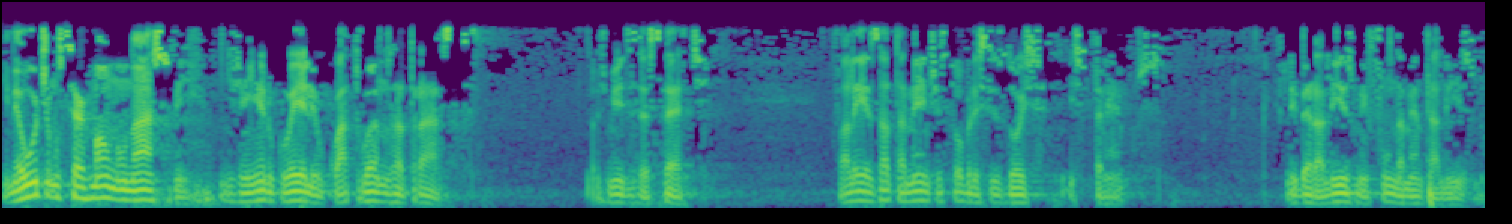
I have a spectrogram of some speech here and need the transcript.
E meu último sermão no NASP, Engenheiro Coelho, quatro anos atrás, 2017, falei exatamente sobre esses dois extremos, liberalismo e fundamentalismo.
